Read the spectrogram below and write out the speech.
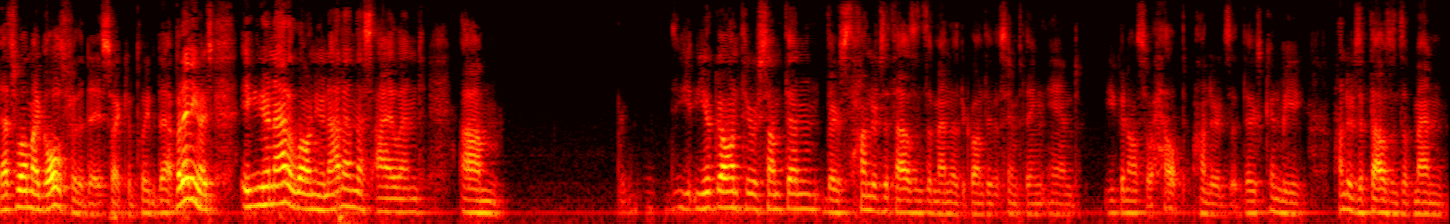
that's one of my goals for the day, so I completed that. But anyways, you're not alone. You're not on this island. Um, you're going through something. There's hundreds of thousands of men that are going through the same thing, and you can also help hundreds. Of, there's going to be hundreds of thousands of men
